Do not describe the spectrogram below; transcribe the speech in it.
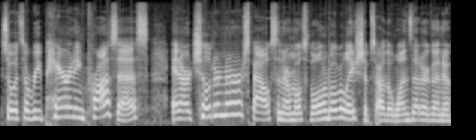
So it's a reparenting process, and our children and our spouse and our most vulnerable relationships are the ones that are going to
